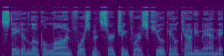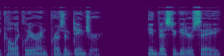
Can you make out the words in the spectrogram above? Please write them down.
state and local law enforcement searching for a Schuylkill County man they call a clear and present danger. Investigators say,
